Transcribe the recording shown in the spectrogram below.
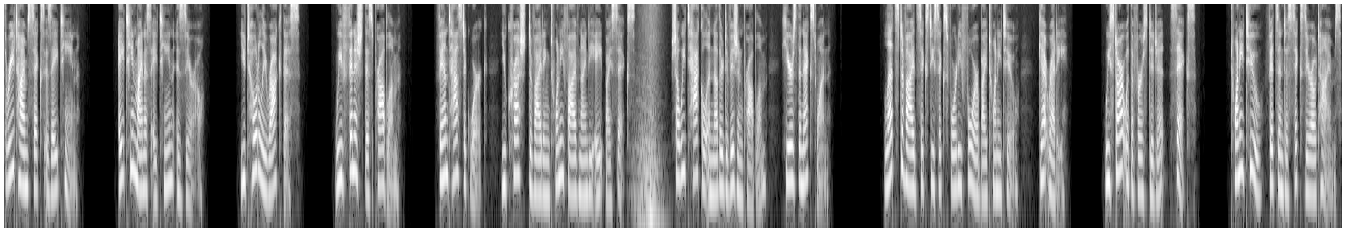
3 times 6 is 18. 18 minus 18 is 0. You totally rock this. We've finished this problem. Fantastic work. You crushed dividing 2598 by 6. Shall we tackle another division problem? Here's the next one. Let's divide 6644 by 22. Get ready. We start with the first digit, 6. 22 fits into 6 0 times.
